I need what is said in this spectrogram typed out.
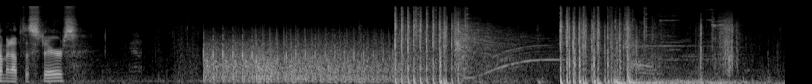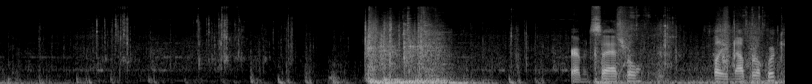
Coming up the stairs. Grabbing satchel. Plating up real quick.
